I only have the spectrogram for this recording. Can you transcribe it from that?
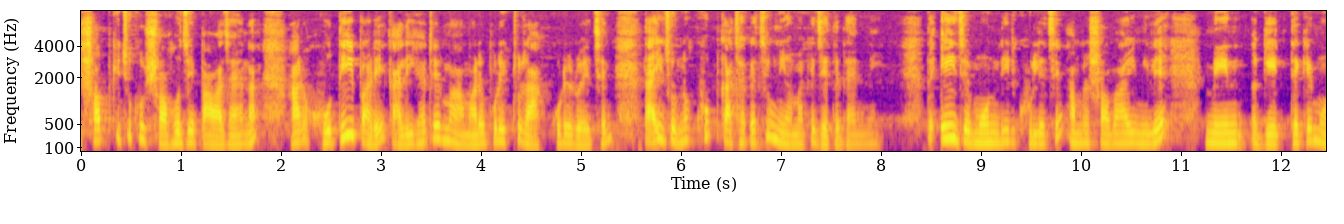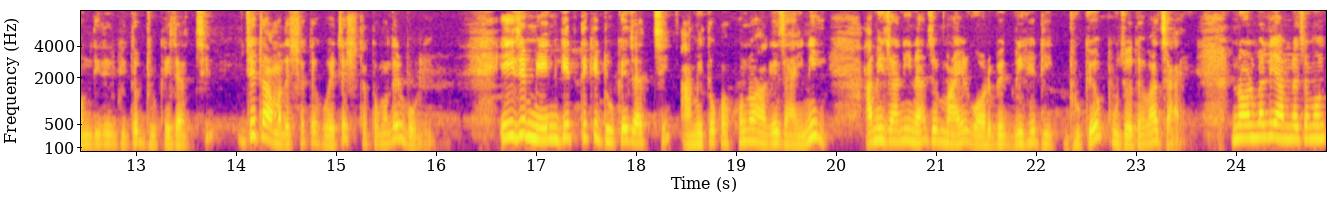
সব কিছু খুব সহজে পাওয়া যায় না। আর হতেই পারে কালীঘাটের মা আমার ওপর একটু রাগ করে রয়েছেন, তাই জন্য খুব কাছাকাছি উনি আমাকে যেতে দেননি। তো এই যে মন্দির খুলেছে, আমরা সবাই মিলে মেন গেট থেকে মন্দিরের ভিতর ঢুকে যাচ্ছি। যেটা আমাদের সাথে হয়েছে সেটা তোমাদের বলি। এই যে মেন গেট থেকে ঢুকে যাচ্ছি, আমি তো কখনো আগে যাইনি। আমি জানি না যে মায়ের গর্ভগৃহে ঢিক- ঢুকেও পুজো দেওয়া যায়। নর্মালি আমরা যেমন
